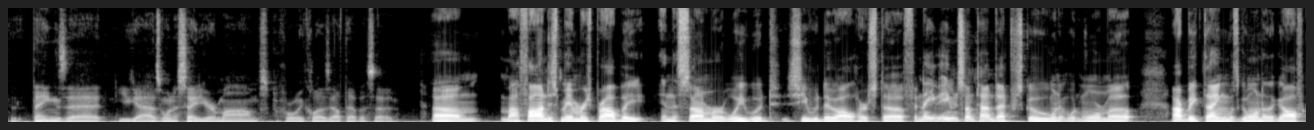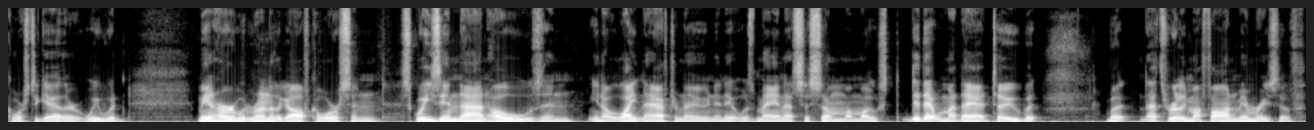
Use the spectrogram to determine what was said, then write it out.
th- things that you guys want to say to your moms before we close out the episode? Um, my fondest memories probably in the summer we would she would do all her stuff and even, sometimes after school when it would warm up our big thing was going to the golf course together we would me and her would run to the golf course and squeeze in nine holes and you know late in the afternoon and it was man that's just some of my most did that with my dad too but but that's really my fond memories of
